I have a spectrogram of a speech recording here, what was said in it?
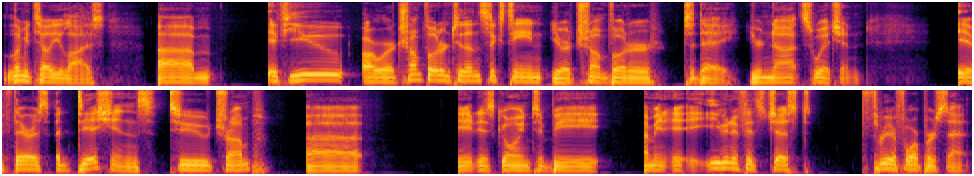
Let me tell you lies. Um. If you are were a Trump voter in 2016, you're a Trump voter today. You're not switching. If there's additions to Trump, uh, it is going to be. I mean, i even if it's just three or four percent,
